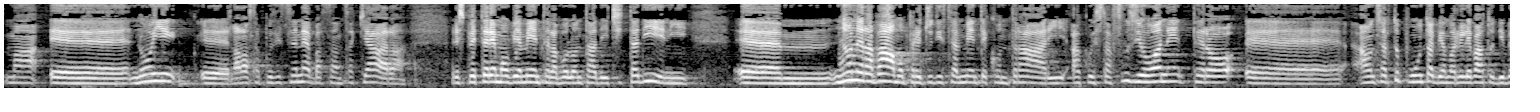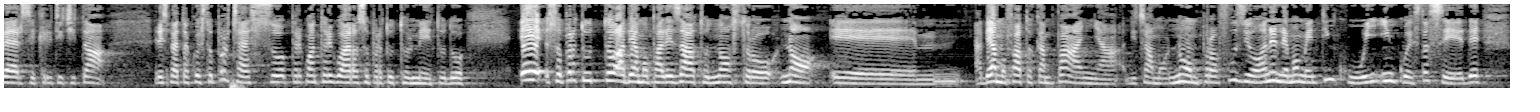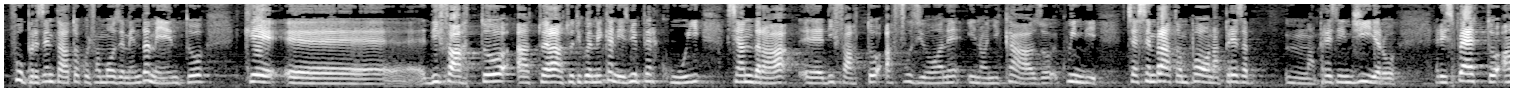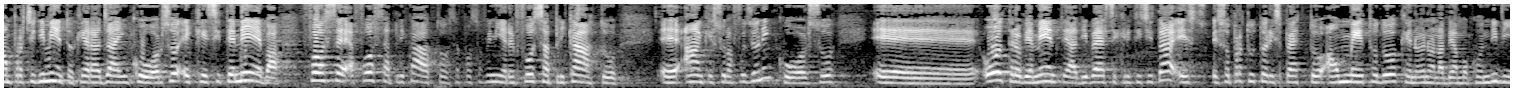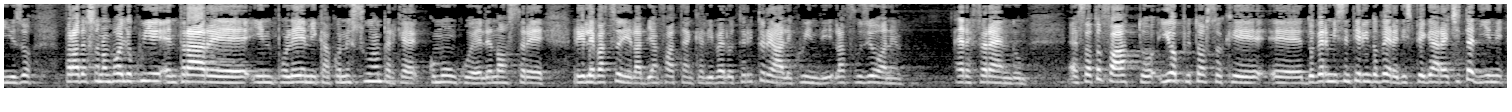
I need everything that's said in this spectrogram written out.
ma eh, noi, eh, la nostra posizione è abbastanza chiara, rispetteremo ovviamente la volontà dei cittadini, ehm, non eravamo pregiudizialmente contrari a questa fusione, però eh, a un certo punto abbiamo rilevato diverse criticità rispetto a questo processo per quanto riguarda soprattutto il metodo e soprattutto abbiamo palesato il nostro no e mm, abbiamo fatto campagna diciamo, non pro fusione nel momento in cui in questa sede fu presentato quel famoso emendamento che eh, di fatto attuerà tutti quei meccanismi per cui si andrà eh, di fatto a fusione in ogni caso. Quindi ci è sembrata un po' una presa, una presa in giro rispetto a un procedimento che era già in corso e che si temeva fosse, fosse applicato, se posso finire, fosse applicato eh, anche sulla fusione in corso, eh, oltre ovviamente a diverse criticità e, e, soprattutto rispetto a un metodo che noi non abbiamo condiviso, però adesso non voglio qui entrare in polemica con nessuno perché comunque le nostre rilevazioni le abbiamo fatte anche a livello territoriale, quindi la fusione e referendum è stato fatto, io piuttosto che eh, dovermi sentire in dovere di spiegare ai cittadini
